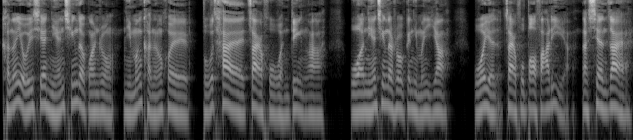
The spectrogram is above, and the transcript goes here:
可能有一些年轻的观众，你们可能会不太在乎稳定啊。我年轻的时候跟你们一样，我也在乎爆发力啊。那现在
